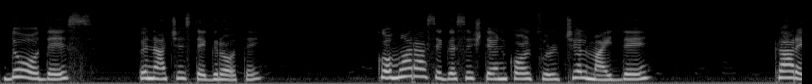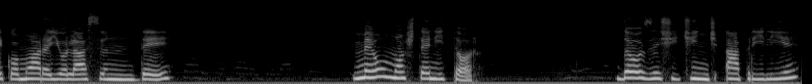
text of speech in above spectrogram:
două des în aceste grote, comoara se găsește în colțul cel mai de, care comoară eu las în de, meu moștenitor. 25 aprilie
